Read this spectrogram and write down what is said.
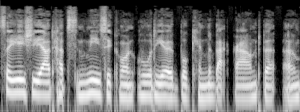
So usually I'd have some music or an audio book in the background, but um,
